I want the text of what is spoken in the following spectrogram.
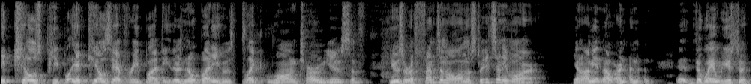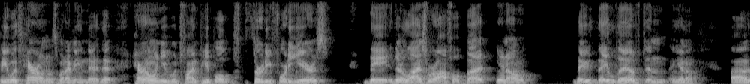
it kills people. It kills everybody. There's nobody who's like long-term use of user of fentanyl on the streets anymore. You know, I mean, or, the way it used to be with heroin is what I mean. The, the heroin, you would find people 30, 40 years. They their lives were awful, but you know, they they lived, and you know, uh,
